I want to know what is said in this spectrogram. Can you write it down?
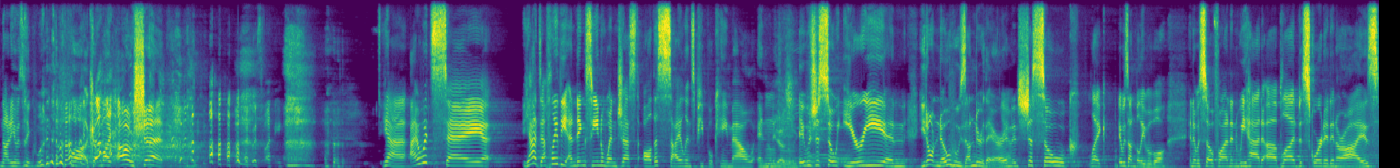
Nadia was like, "What the fuck?" Fuck. I'm like, oh shit. it was funny. Yeah, I would say, yeah, definitely the ending scene when just all the silence people came out and mm. Yes. it was just so eerie and you don't know who's under there. And it's just so, like, it was unbelievable. And it was so fun. And we had uh, blood squirted in our eyes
